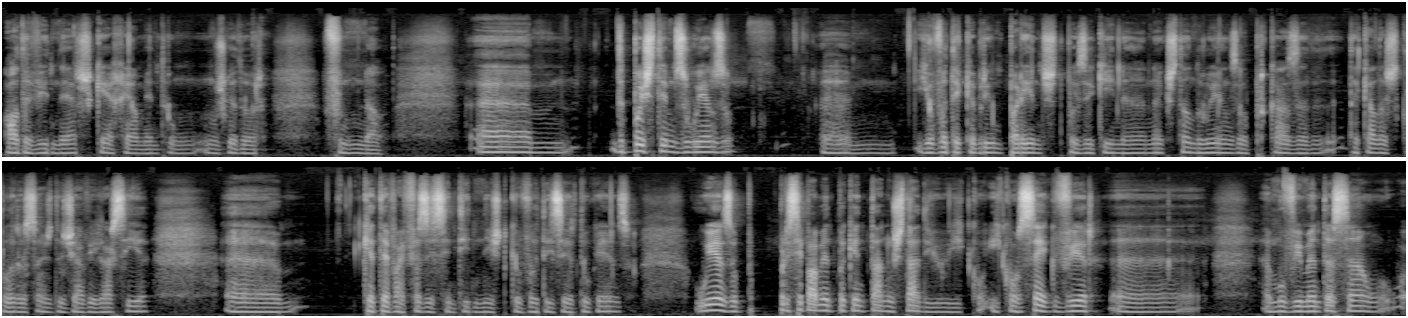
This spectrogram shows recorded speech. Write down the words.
ao David Neres que é realmente um, um jogador fenomenal um, depois temos o Enzo, um, e eu vou ter que abrir um parênteses depois aqui na, na questão do Enzo por causa de, daquelas declarações do Javi Garcia, um, que até vai fazer sentido nisto que eu vou dizer do Enzo. O Enzo, principalmente para quem está no estádio e, e consegue ver uh, a movimentação,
